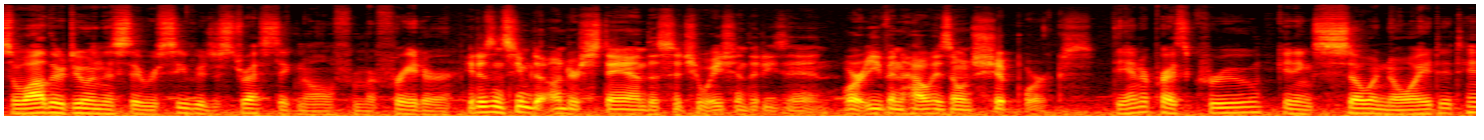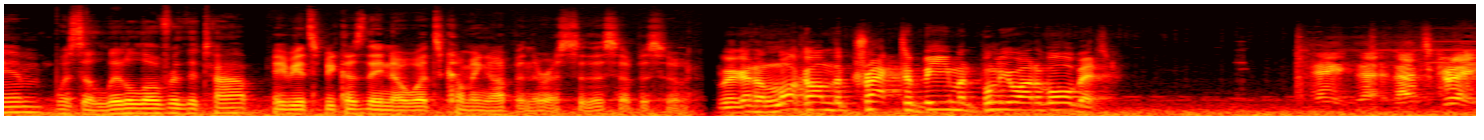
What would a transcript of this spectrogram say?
So while they're doing this, they receive a distress signal from a freighter. He doesn't seem to understand the situation that he's in, or even how his own ship works. The Enterprise crew getting so annoyed at him was a little over the top. Maybe it's because they know what's coming up in the rest of this episode. We're going to lock on the tractor beam and pull you out of orbit. Hey, that, that's great.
